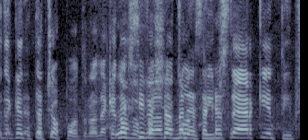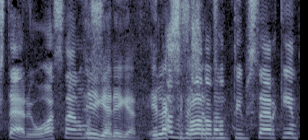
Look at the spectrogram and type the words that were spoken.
Neked, neked, te csapatra, neked az a feladatod ezeket- tipsterként, tipster, jó használom igen, szót? igen. Én Az a feladatod tipsterként,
